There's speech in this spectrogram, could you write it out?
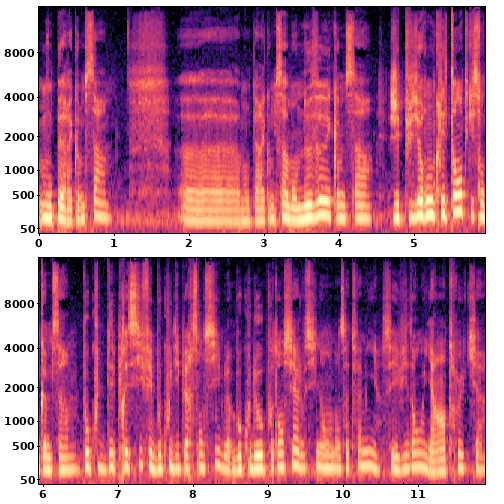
Mon père est comme ça. Euh, mon père est comme ça, mon neveu est comme ça. J'ai plusieurs oncles et tantes qui sont comme ça. Beaucoup de dépressifs et beaucoup d'hypersensibles. Beaucoup de haut potentiel aussi dans, dans cette famille. C'est évident, il y a un truc, il y a,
